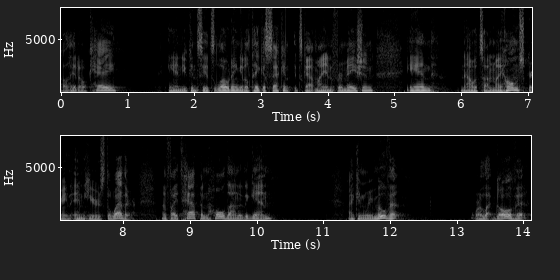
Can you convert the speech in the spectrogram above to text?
I'll hit OK, and you can see it's loading. It'll take a second. It's got my information, and now it's on my home screen, and here's the weather. Now if I tap and hold on it again, I can remove it or let go of it.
